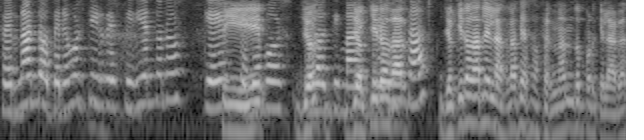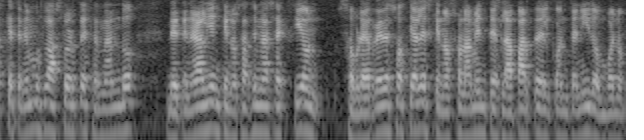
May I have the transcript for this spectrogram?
Fernando, tenemos que ir despidiéndonos, que tenemos yo, la última yo quiero dar, Yo quiero darle las gracias a Fernando porque la verdad es que tenemos la suerte, Fernando, de tener a alguien que nos hace una sección sobre redes sociales que no solamente es la parte del contenido, bueno,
